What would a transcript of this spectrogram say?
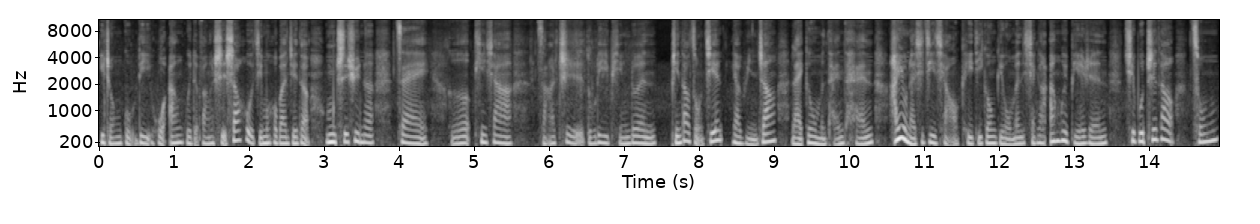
一种鼓励或安慰的方式。稍后节目后半阶段，我们持续呢在和天下。杂志独立评论频道总监廖允章来跟我们谈谈，还有哪些技巧可以提供给我们想要安慰别人却不知道从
